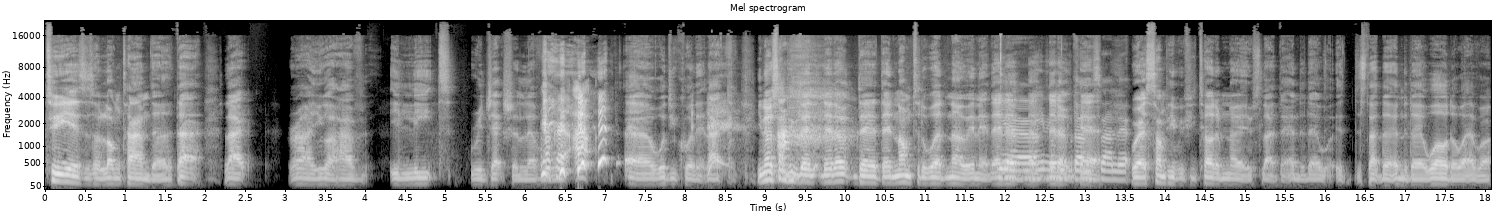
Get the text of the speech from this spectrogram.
Two years is a long time though. That like, right? You gotta have elite rejection level. Okay, I, uh, what do you call it? Like, you know, some people they, they don't they're they're numb to the word no, innit? They Yeah, don't they, they don't care. understand it. Whereas some people, if you tell them no, it's like the end of their it's like the end of their world or whatever.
